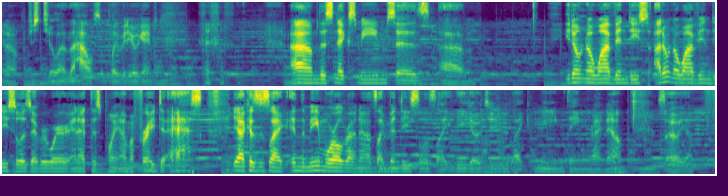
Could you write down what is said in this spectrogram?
you know, just chill at the house and play video games. um, this next meme says, um, "You don't know why Vin Diesel. I don't know why Vin Diesel is everywhere, and at this point, I'm afraid to ask. yeah, because it's like in the meme world right now, it's like Vin Diesel is like the go-to like meme thing right now. So yeah."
